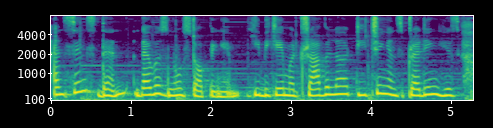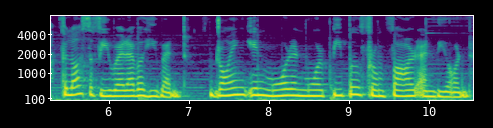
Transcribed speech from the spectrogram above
And since then, there was no stopping him. He became a traveler, teaching and spreading his philosophy wherever he went, drawing in more and more people from far and beyond.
